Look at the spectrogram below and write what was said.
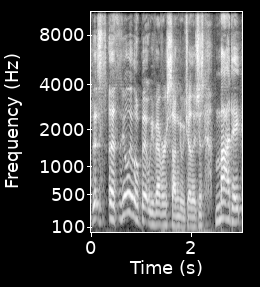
That's, that's the only little bit we've ever sung to each other. It's just my date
